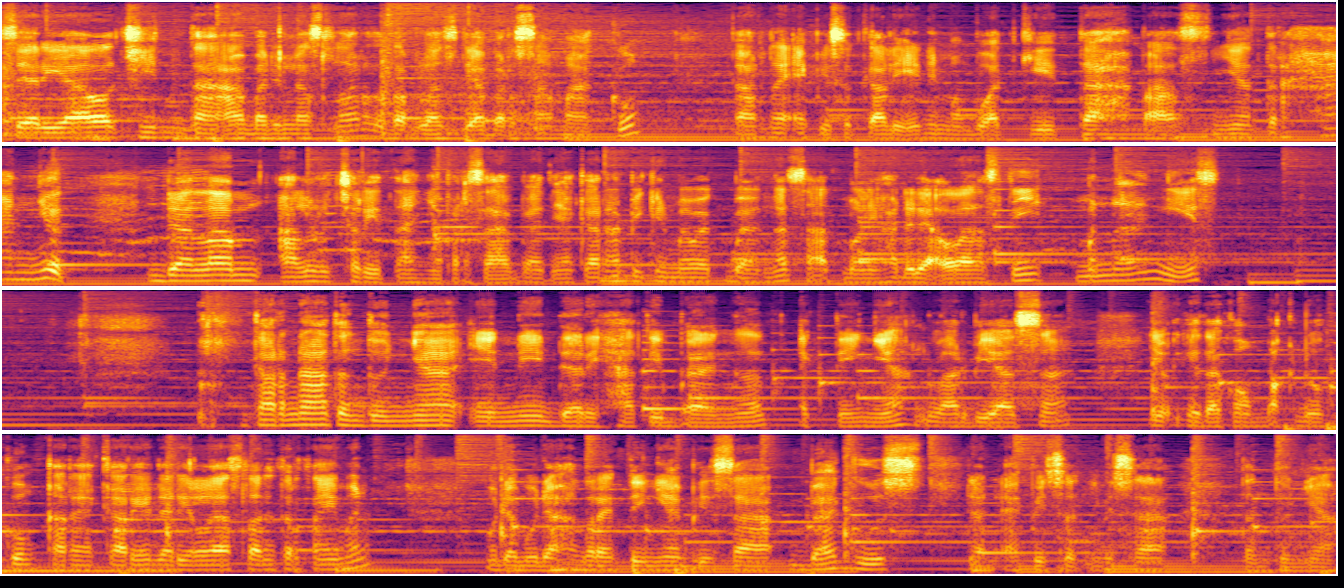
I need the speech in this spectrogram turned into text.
serial Cinta Abadi Leslar Tetaplah setia bersamaku Karena episode kali ini membuat kita pastinya terhanyut Dalam alur ceritanya persahabat ya Karena bikin mewek banget saat melihat Dede Alasti menangis karena tentunya ini dari hati banget aktingnya luar biasa Yuk kita kompak dukung karya-karya dari Leslar Entertainment Mudah-mudahan ratingnya bisa bagus dan episode bisa tentunya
